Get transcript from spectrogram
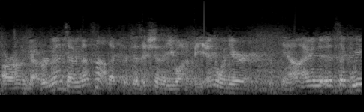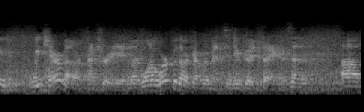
our own government. I mean, that's not like the position that you want to be in when you're, you know, I mean, it's like we we care about our country and like want to work with our government to do good things. And um,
